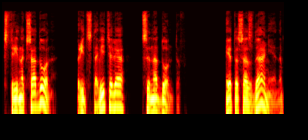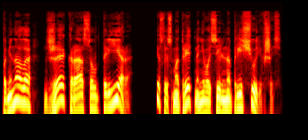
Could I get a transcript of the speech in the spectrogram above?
стриноксодона, представителя цинодонтов. Это создание напоминало Джек Рассел Терьера, если смотреть на него сильно прищурившись.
